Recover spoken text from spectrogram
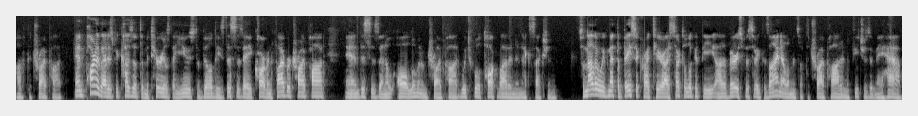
of the tripod. And part of that is because of the materials they use to build these. This is a carbon fiber tripod, and this is an all aluminum tripod, which we'll talk about in the next section. So now that we've met the basic criteria, I start to look at the uh, very specific design elements of the tripod and the features it may have.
